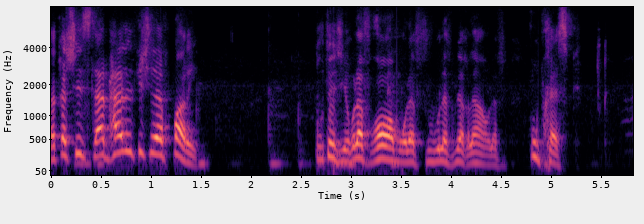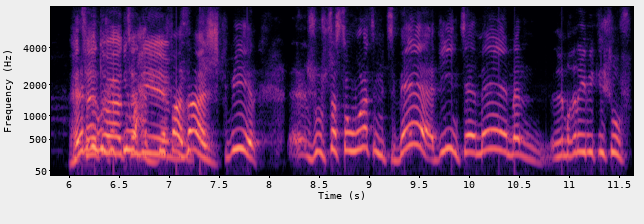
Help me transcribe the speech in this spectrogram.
كتشري سلعة بحال اللي كيشريها في باريز ولا في روم ولا في ولا في برلين ولا في presque واحد ال phasage كبير. جوج تصورات متباعدين تماما. المغربي كيشوف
